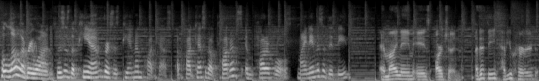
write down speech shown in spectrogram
Hello, everyone. This is the PM versus PMM podcast, a podcast about products and product roles. My name is Aditi. And my name is Arjun. Aditi, have you heard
